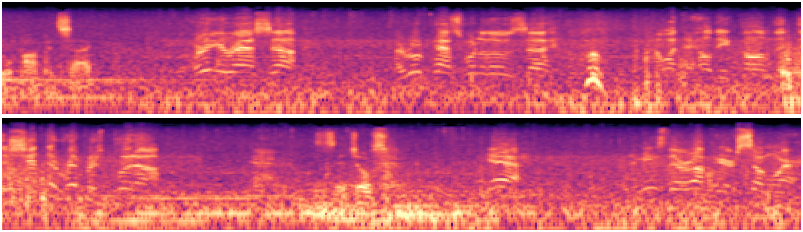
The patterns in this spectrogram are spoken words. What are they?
fuel pump inside. Hurry your ass up. I rode past one of those, uh, what the hell do you call them? The, the shit that Rippers put up. Sigils. Yeah. That means they're up here somewhere.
